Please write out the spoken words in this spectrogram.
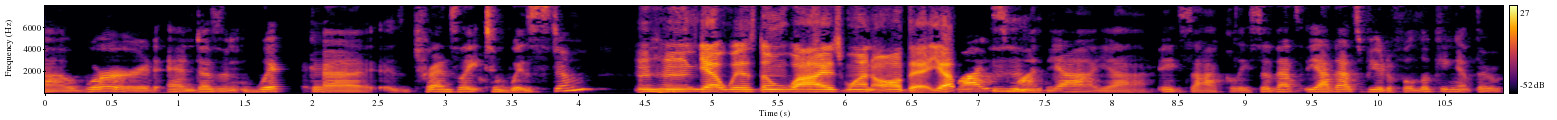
uh, word and doesn't Wicca translate to wisdom? Mm-hmm. Yeah, wisdom, wise one, all that. Yep. Wise mm-hmm. one. Yeah, yeah, exactly. So that's yeah, that's beautiful. Looking at the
